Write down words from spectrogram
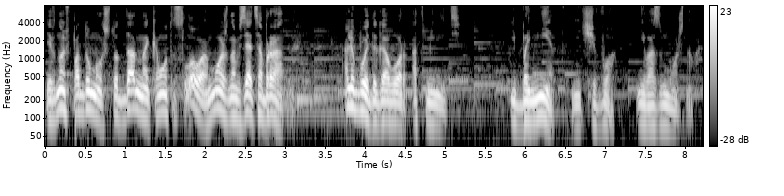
И вновь подумал, что данное кому-то слово можно взять обратно, а любой договор отменить. Ибо нет ничего невозможного.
